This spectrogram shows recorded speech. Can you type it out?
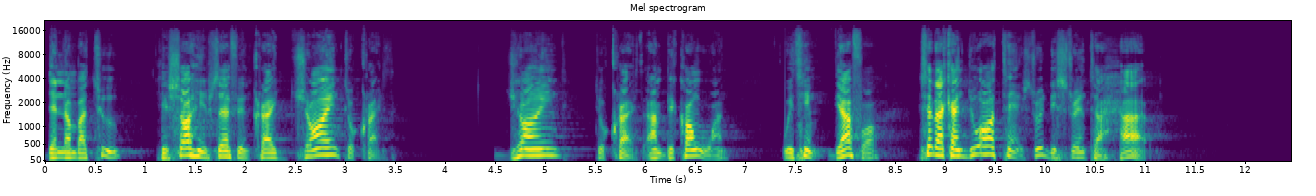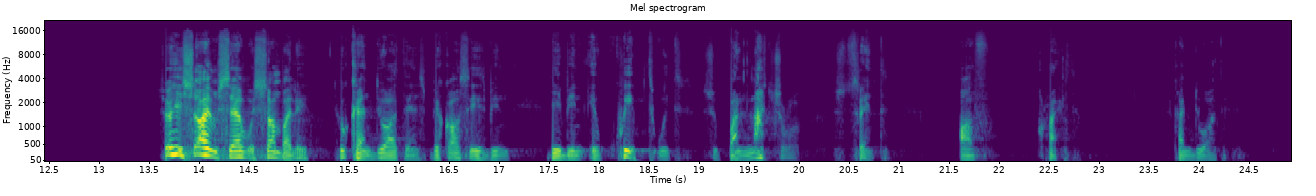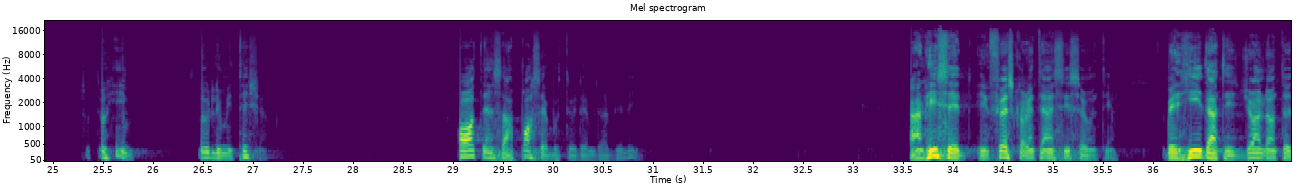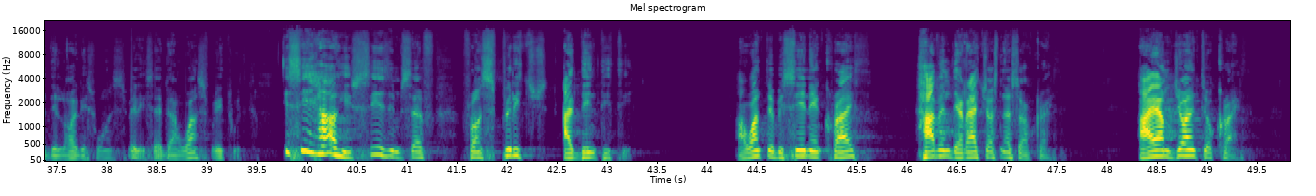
Then number two, he saw himself in Christ, joined to Christ. Joined to Christ and become one with him. Therefore, he said, I can do all things through the strength I have. So he saw himself with somebody who can do all things because he's been, he's been equipped with supernatural strength of Christ. Can do all things. So to him, no limitation. All things are possible to them that believe. And he said in 1 Corinthians 6 17, but he that is joined unto the Lord is one spirit. He said, and one spirit with. You see how he sees himself from spiritual identity. I want to be seen in Christ, having the righteousness of Christ. I am joined to Christ.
